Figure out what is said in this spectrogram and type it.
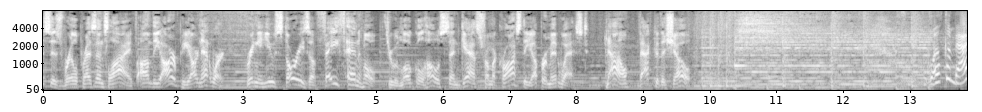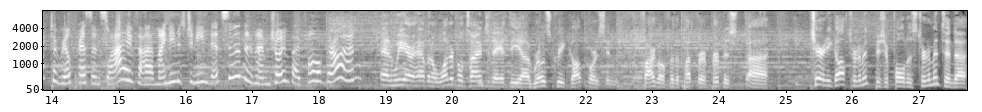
This is Real Presence Live on the RPR Network, bringing you stories of faith and hope through local hosts and guests from across the upper Midwest. Now, back to the show. Welcome back to Real Presence Live. Uh, my name is Janine Bitson, and I'm joined by Paul Braun. And we are having a wonderful time today at the uh, Rose Creek Golf Course in Fargo for the Putt for a Purpose uh, charity golf tournament, Bishop Folda's tournament, and uh,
